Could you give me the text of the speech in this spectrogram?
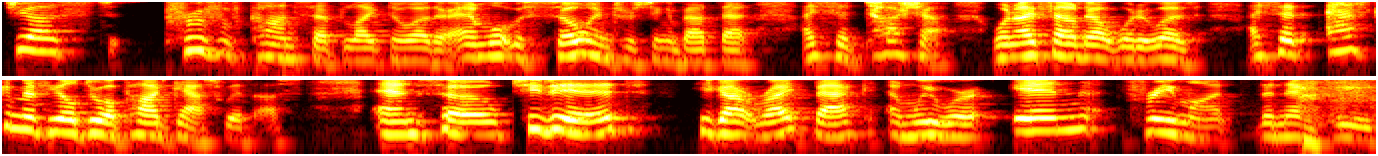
just proof of concept like no other. And what was so interesting about that, I said, Tasha, when I found out what it was, I said, ask him if he'll do a podcast with us. And so she did he got right back and we were in fremont the next week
